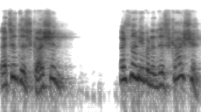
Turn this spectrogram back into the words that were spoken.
That's a discussion. That's not even a discussion.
